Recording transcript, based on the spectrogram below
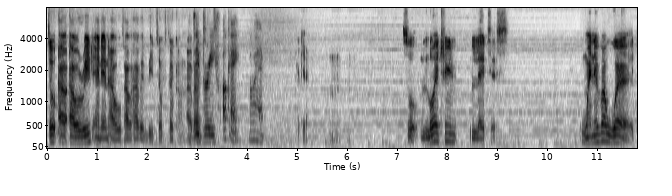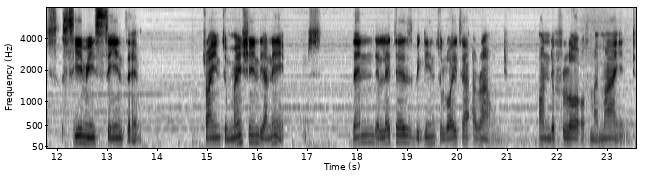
so I'll, I'll read and then I'll I'll have a bit of talk on about debrief. Okay, go ahead. Okay. Mm-hmm. So loitering letters. Whenever words see me saying them, trying to mention their names, then the letters begin to loiter around on the floor of my mind,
